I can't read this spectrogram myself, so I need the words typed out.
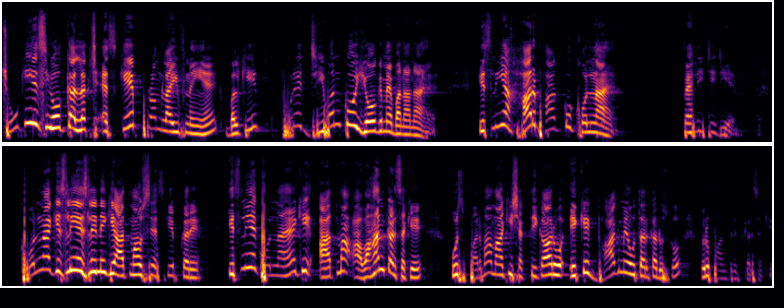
चूँकि इस योग का लक्ष्य एस्केप फ्रॉम लाइफ नहीं है, बल्कि पूरे जीवन को योग में बनाना है इसलिए हर भाग को खोलना है। पहली चीज़ ये, खोलना किस लिए? इसलिए नहीं कि आत्मा उससे एस्केप करे। इसलिए खोलना है कि आत्मा आवाहन कर सके उस परमा माँ की शक्ति का और वो एक एक भाग में उतर कर उसको रूपांतरित कर सके।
